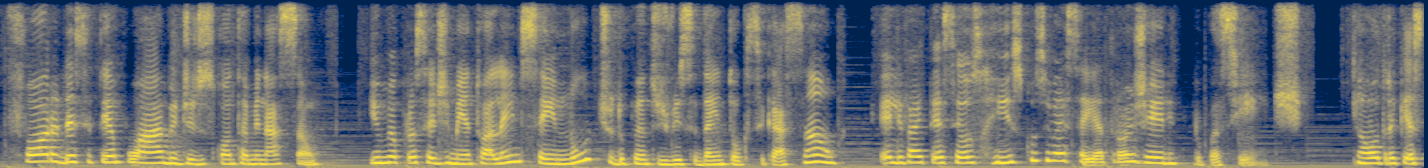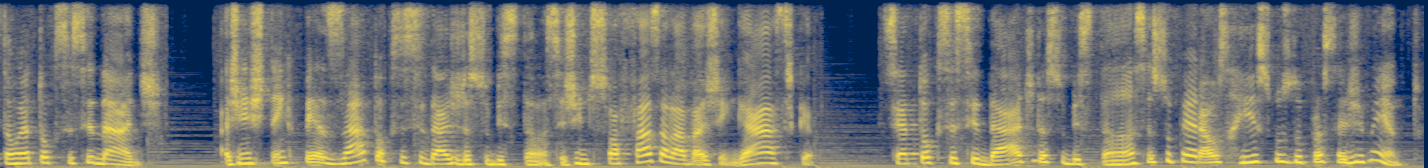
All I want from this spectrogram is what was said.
fora desse tempo hábil de descontaminação. E o meu procedimento, além de ser inútil do ponto de vista da intoxicação, ele vai ter seus riscos e vai ser iatrogênico para o paciente. A outra questão é a toxicidade. A gente tem que pesar a toxicidade da substância. A gente só faz a lavagem gástrica se a toxicidade da substância superar os riscos do procedimento.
